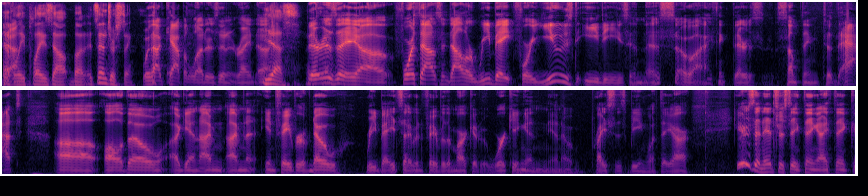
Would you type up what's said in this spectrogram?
heavily, yeah. plays out. But it's interesting. Without capital letters in it, right? Uh, yes. There exactly. is a uh, four thousand dollar rebate for used EVs in this, so I think there's something to that. Uh, although, again, I'm I'm in favor of no rebates. I'm in favor of the market working and you know prices being what they are. Here's an interesting thing, I think.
